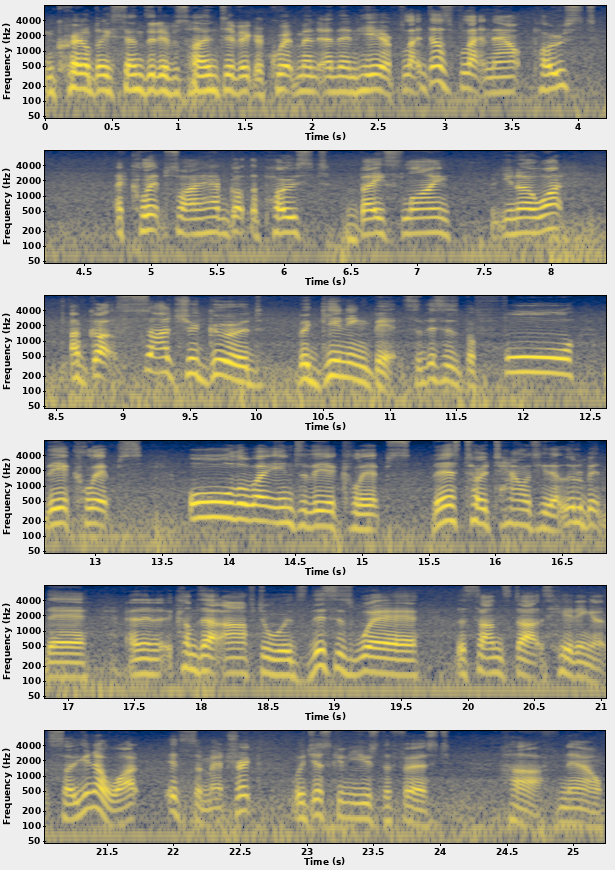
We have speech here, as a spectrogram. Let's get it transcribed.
incredibly sensitive scientific equipment. And then here it, flat, does flatten out post eclipse. So I have got the post baseline, but you know what? I've got such a good beginning bit. So this is before the eclipse, all the way into the eclipse. There's totality, that little bit there, and then it comes out afterwards. This is where the sun starts hitting it. So you know what? It's symmetric. We're just gonna use the first half. Now,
